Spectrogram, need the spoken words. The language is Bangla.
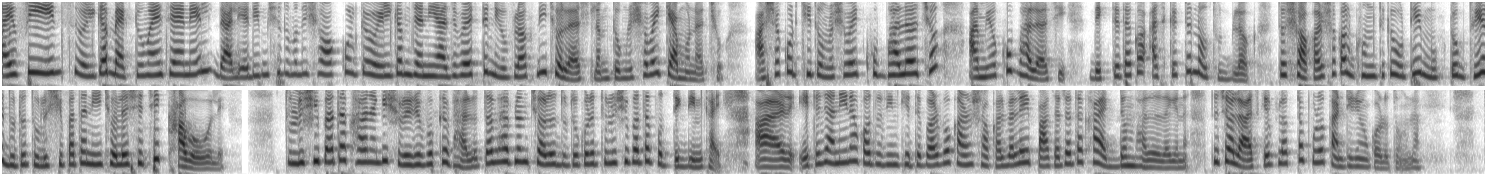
Hi friends welcome back to my channel dahlia ডিমসে তোমাদের সকলকে ওয়েলকাম জানিয়ে আজ আবার একটা নিউ ব্লগ নিয়ে চলে আসলাম। তোমরা সবাই কেমন আছো? আশা করছি তোমরা সবাই খুব ভালো আছো, আমিও খুব ভালো আছি। দেখতে থাকো আজকে একটা নতুন ব্লগ তো সকাল সকাল ঘুম থেকে উঠে মুখ টুক ধুয়ে দুটো তুলসী পাতা নিয়ে চলে এসেছি খাব বলে। তুলসী পাতা খাওয়া নাকি শরীরের পক্ষে ভালো? তো ভাবলাম, চলো দুটো করে তুলসী পাতা প্রত্যেক দিন খাই। আর এটা জানি না কতদিন খেতে পারব, কারণ সকালবেলা এই পাতা টাতা খাওয়া একদম ভালো লাগে না। তো চলো, আজকের ব্লগটা পুরো কন্টিনিউ করো তোমরা।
